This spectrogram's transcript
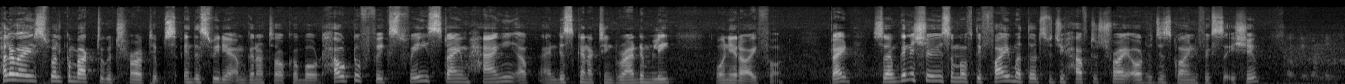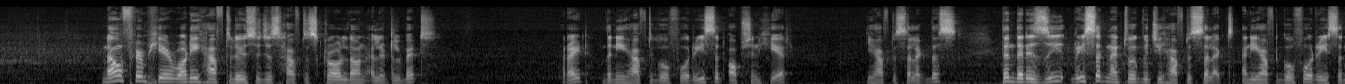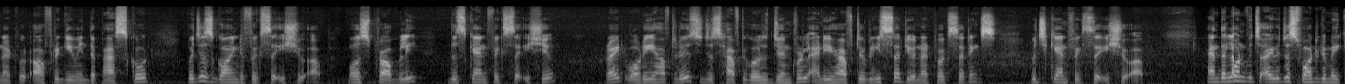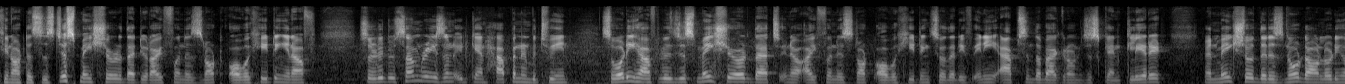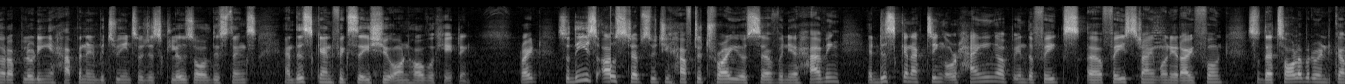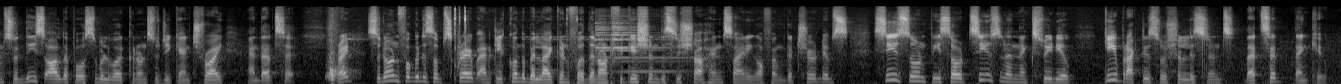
Hello guys, welcome back to Get Droid Tips. In this video, I'm gonna talk about how to fix FaceTime hanging up and disconnecting randomly on your iPhone. Right? So I'm gonna show you some of the five methods which you have to try out, which is going to fix the issue. Now from here, what you have to do is you just have to scroll down a little bit. Right? Then you have to go for reset option here. You have to select this. Then there is Z reset network which you have to select and you have to go for reset network after giving the passcode which is going to fix the issue up. Most probably this can fix the issue, right? What you have to do is you just have to go to general and you have to reset your network settings, which can fix the issue up. And the one which I just wanted to make you notice is just make sure that your iPhone is not overheating enough. So due to some reason it can happen in between. So what you have to do is just make sure that you know iPhone is not overheating so that if any apps in the background just can clear it and make sure there is no downloading or uploading happen in between. So just close all these things and this can fix the issue on overheating right? So these are steps which you have to try yourself when you're having a disconnecting or hanging up in the fakes uh, FaceTime on your iPhone. So that's all about when it comes to these all the possible workarounds which you can try and that's it right? So don't forget to subscribe and click on the bell icon for the notification. This is Shahan signing off. From Get Droid Tips see you soon. Peace out. See you soon in the next video. Keep practice social distance. That's it. Thank you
